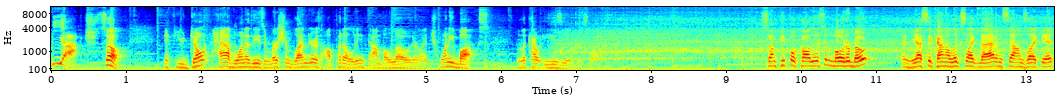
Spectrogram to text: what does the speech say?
biatch. So, if you don't have one of these immersion blenders, I'll put a link down below. They're like 20 bucks. And look how easy it like. Some people call this a motorboat. And yes, it kind of looks like that and sounds like it,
